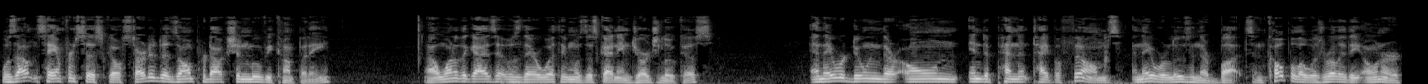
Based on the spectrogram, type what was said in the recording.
was out in san francisco started his own production movie company uh, one of the guys that was there with him was this guy named george lucas and they were doing their own independent type of films and they were losing their butts and coppola was really the owner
